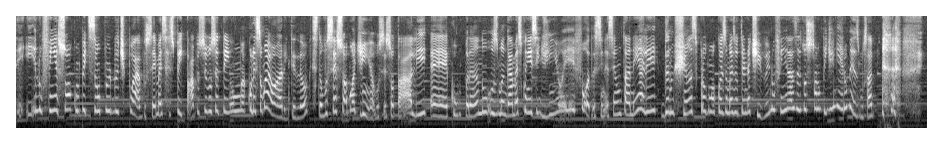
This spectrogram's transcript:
E, e, no fim é só a competição por do tipo, ah, você é mais respeitável se você tem uma coleção maior, entendeu? Senão você é só modinha, você só tá ali é, comprando os mangá mais conhecidinho e foda-se, né? Você não tá nem ali dando chance para alguma coisa mais alternativa. E no fim, às vezes você só não tem dinheiro mesmo, sabe?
